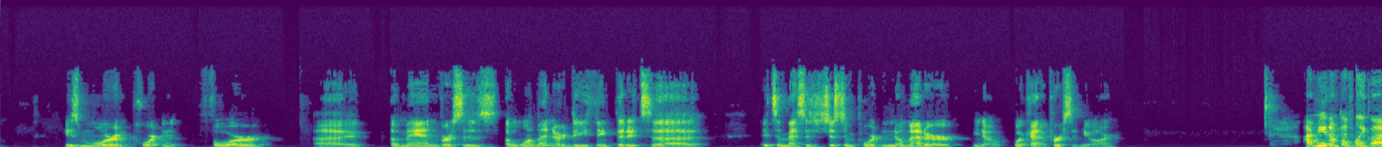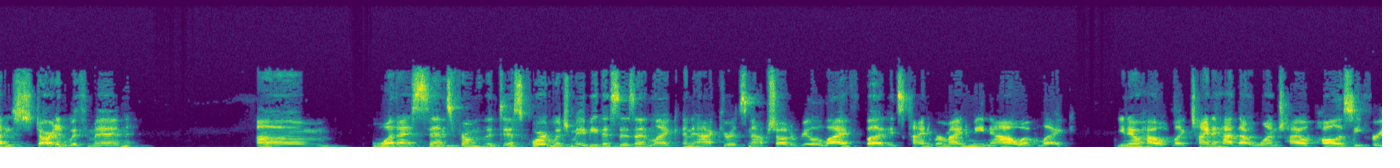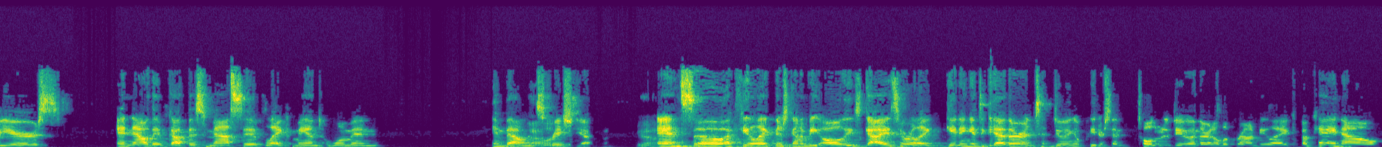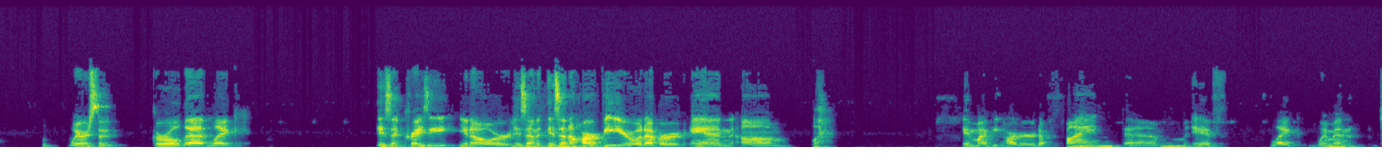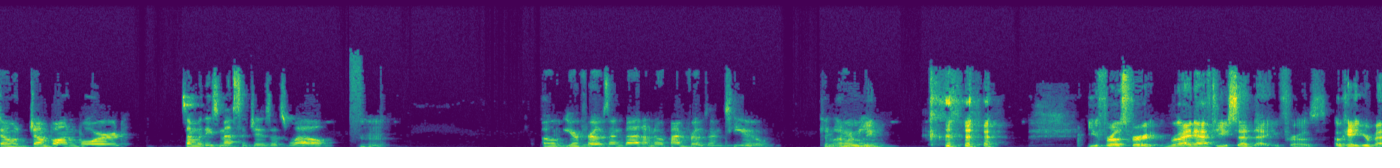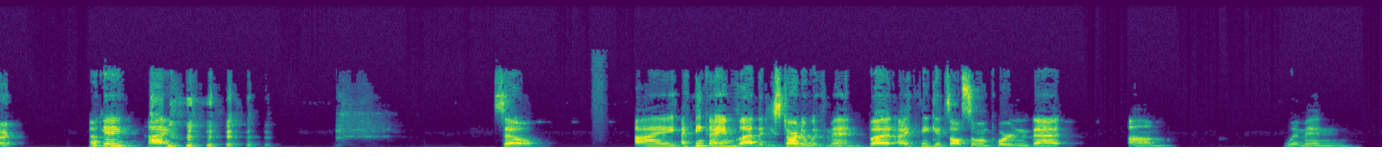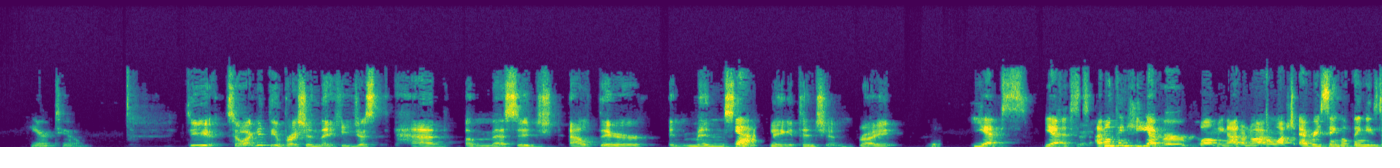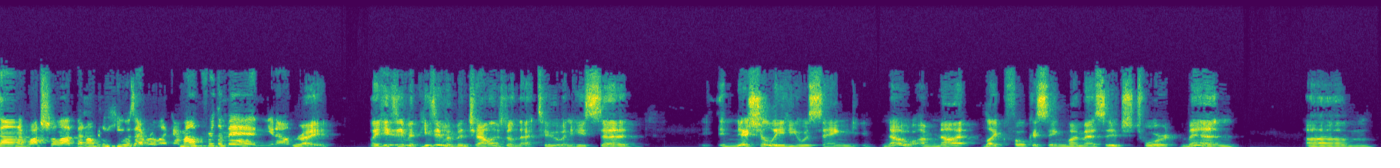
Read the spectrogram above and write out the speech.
is more important for uh, a man versus a woman, or do you think that it's a it's a message just important no matter you know what kind of person you are? I mean, I'm definitely glad he started with men. Um, what I sense from the Discord, which maybe this isn't like an accurate snapshot of real life, but it's kind of reminding me now of like, you know, how like China had that one child policy for years, and now they've got this massive like man to woman imbalance Imbalance. ratio. Yeah. And so I feel like there's going to be all these guys who are like getting it together and t- doing what Peterson told them to do, and they're going to look around and be like, okay, now where's the girl that like isn't crazy, you know, or isn't isn't a harpy or whatever, and um, it might be harder to find them if like women don't jump on board some of these messages as well. Mhm. Oh, you're frozen, but I don't know if I'm frozen to you. Can Am you I moving? you froze for right after you said that. You froze. Okay, you're back. Okay, hi. So, I I think I am glad that he started with men, but I think it's also important that um, women hear too. Do you, so I get the impression that he just had a message out there and men started yeah. paying attention, right? Yes, yes. Okay. I don't think he ever, well, I mean, I don't know. I haven't watched every single thing he's done. I've watched a lot, but I don't think he was ever like, I'm out for the men, you know? Right. Like he's even, he's even been challenged on that too. And he said, initially he was saying, no, I'm not like focusing my message toward men. Um,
